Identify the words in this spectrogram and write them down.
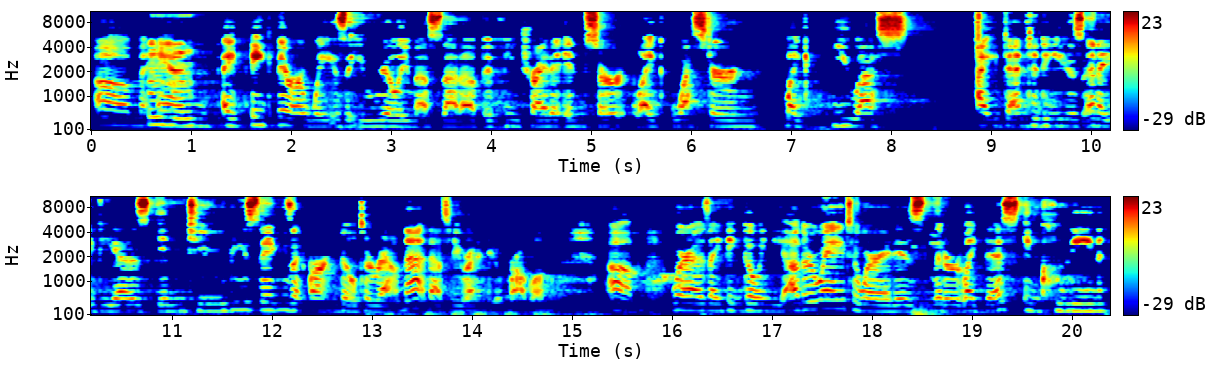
Um, Mm-hmm. and I think there are ways that you really mess that up if you try to insert like Western, like US identities and ideas into these things that aren't built around that. That's when you run into a problem. Um, whereas I think going the other way to where it is literally like this, including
